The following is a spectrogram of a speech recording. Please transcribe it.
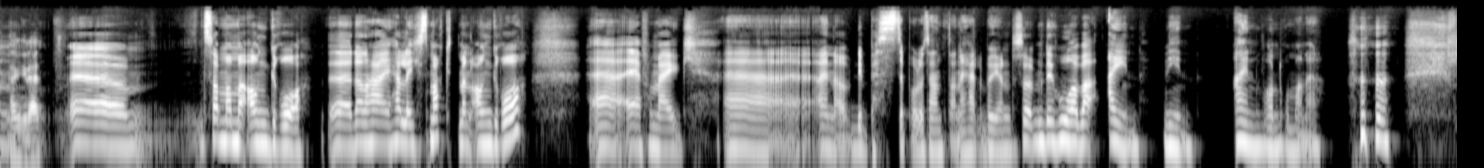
Det er greit. Um, Samme med Angro. Eh, den har jeg heller ikke smakt, men Angro eh, er for meg eh, en av de beste produsentene i hele Burgund. Så det, hun har bare én vin. Én vondromané.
